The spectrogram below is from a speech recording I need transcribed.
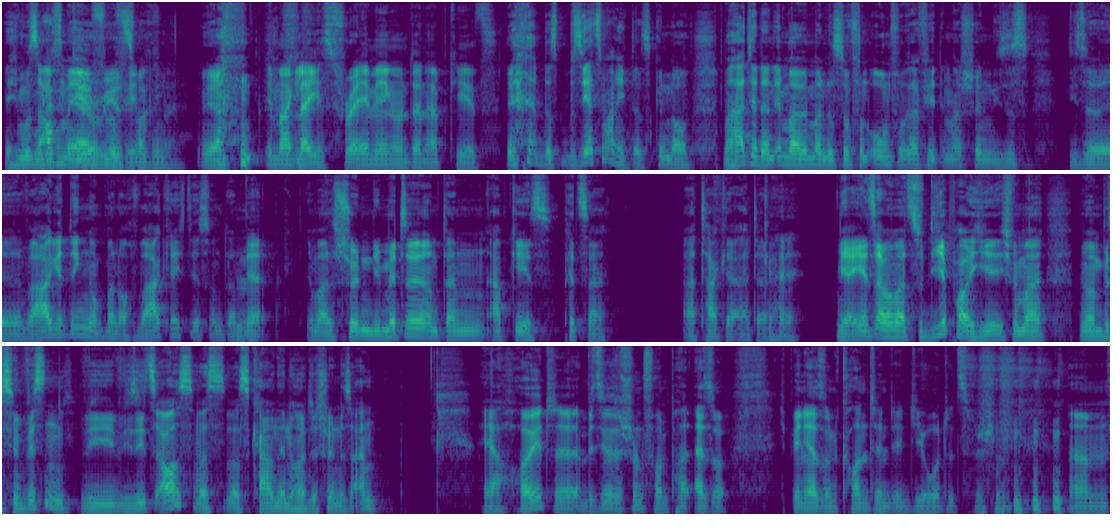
Ich muss Gutes auch mehr GIF auf Reels machen. Ja. Immer gleiches Framing und dann ab geht's. Ja, das, bis jetzt mache ich das, genau. Man hat ja dann immer, wenn man das so von oben fotografiert, immer schön dieses diese Waage-Ding, ob man auch waagrecht ist und dann Ja, immer schön in die Mitte und dann ab geht's. Pizza. Attacke, Alter. geil. Ja, jetzt aber mal zu dir, Paul, hier. Ich will mal, will mal ein bisschen wissen, wie, wie sieht's aus? Was, was kam denn heute Schönes an? Ja, heute, beziehungsweise schon vor ein paar, also ich bin ja so ein Content-Idiot inzwischen. ähm,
